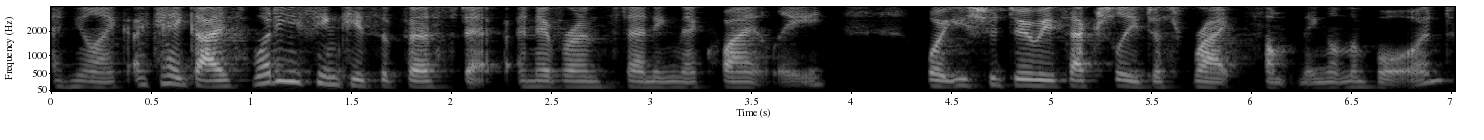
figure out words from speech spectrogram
and you're like, okay, guys, what do you think is the first step? And everyone's standing there quietly. What you should do is actually just write something on the board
